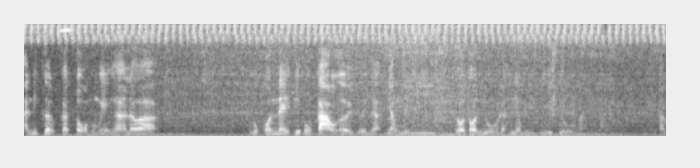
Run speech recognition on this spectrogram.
อันนี้เกิดกระโตผมเองฮะแล้วว่า บุคคลในที่ผมกล่าวเอ่ยคือเนี่ยยังมีตัวตนอยู่และยังมีชีวิตอยู่ครับครับ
